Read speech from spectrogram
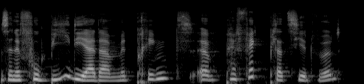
seine Phobie, die er da mitbringt, äh, perfekt platziert wird.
